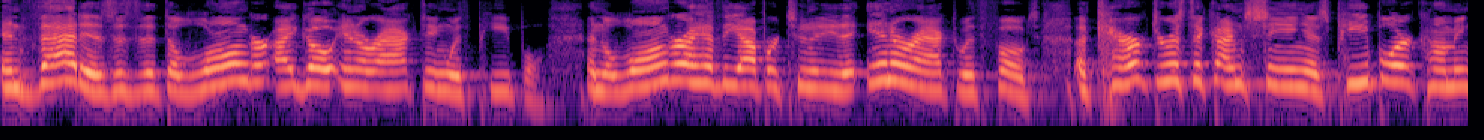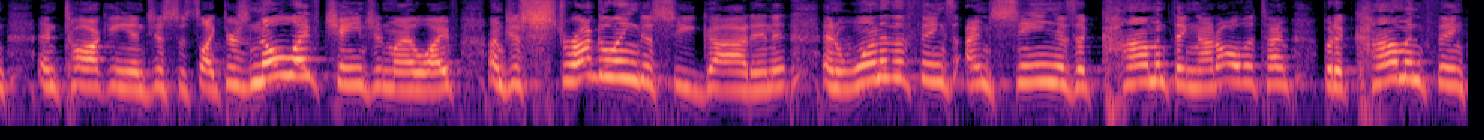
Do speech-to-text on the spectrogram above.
And that is, is that the longer I go interacting with people, and the longer I have the opportunity to interact with folks, a characteristic I'm seeing as people are coming and talking, and just it's like there's no life change in my life. I'm just struggling to see God in it. And one of the things I'm seeing is a common thing, not all the time, but a common thing,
